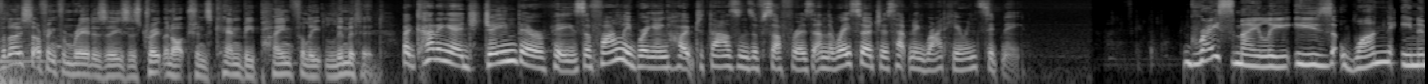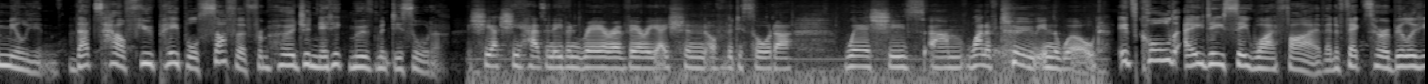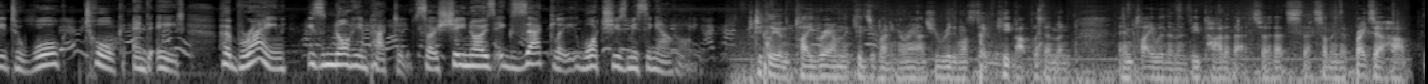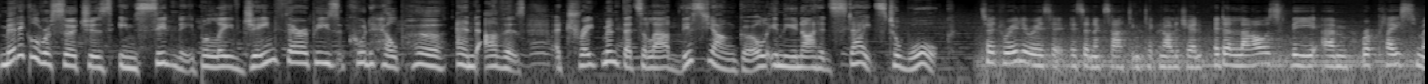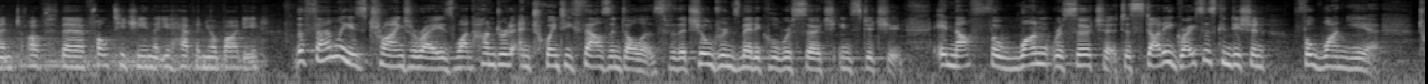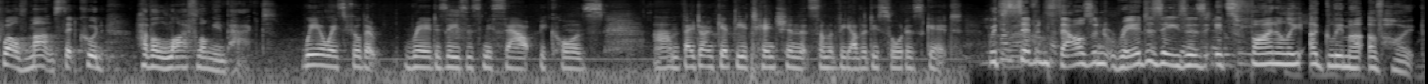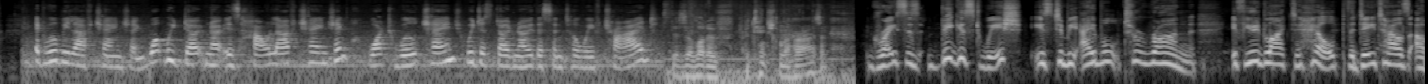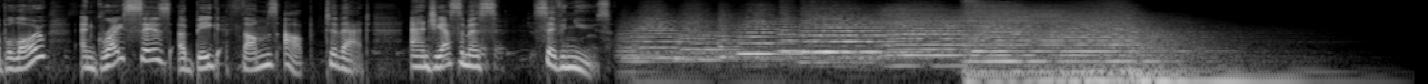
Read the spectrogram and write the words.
Well, for those suffering from rare diseases, treatment options can be painfully limited. But cutting edge gene therapies are finally bringing hope to thousands of sufferers, and the research is happening right here in Sydney. Grace Maley is one in a million. That's how few people suffer from her genetic movement disorder. She actually has an even rarer variation of the disorder where she's um, one of two in the world. It's called ADCY5 and affects her ability to walk, talk, and eat. Her brain is not impacted, so she knows exactly what she's missing out on. Particularly on the playground, the kids are running around. She really wants to keep up with them and, and play with them and be part of that. So that's that's something that breaks our heart. Medical researchers in Sydney believe gene therapies could help her and others. A treatment that's allowed this young girl in the United States to walk. So it really is, a, is an exciting technology and it allows the um, replacement of the faulty gene that you have in your body. The family is trying to raise $120,000 for the Children's Medical Research Institute, enough for one researcher to study Grace's condition for one year, 12 months that could have a lifelong impact. We always feel that rare diseases miss out because um, they don't get the attention that some of the other disorders get. With 7,000 rare diseases, it's finally a glimmer of hope. It will be life changing. What we don't know is how life changing, what will change. We just don't know this until we've tried. There's a lot of potential on the horizon. Grace's biggest wish is to be able to run. If you'd like to help, the details are below, and Grace says a big thumbs up to that. Angie Asimus, 7 News.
